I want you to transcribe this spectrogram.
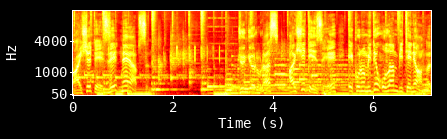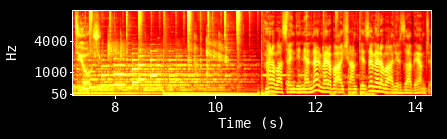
Ayşe teyze ne yapsın? Güngör Uras, Ayşe teyze ekonomide olan biteni anlatıyor. Merhaba sayın dinleyenler, merhaba Ayşe Hanım teyze, merhaba Ali Rıza Bey amca.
